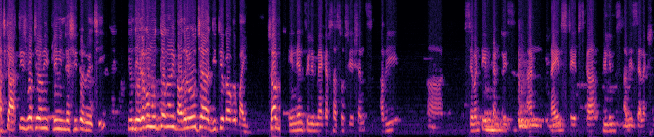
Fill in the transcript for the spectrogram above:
আজকে আটত্রিশ বছর আমি ফিল্ম ইন্ডাস্ট্রিতে রয়েছি, কিন্তু এরকম উদ্যোগ আমি বাদলবাবু ছাড়া দ্বিতীয় কাউকে পাই সব ইন্ডিয়ান ফিল্ম মেকার্স অ্যাসোসিয়েশন আমি seventeen countries and nine states का फिल्म्स अभी सिलेक्शन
